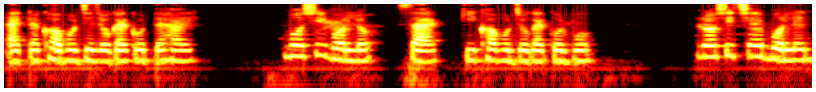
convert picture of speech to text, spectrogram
একটা খবর যে জোগাড় করতে হয়। বসির বলল, স্যার, কি খবর জোগাড় করব? রশিদ সাহেব বললেন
